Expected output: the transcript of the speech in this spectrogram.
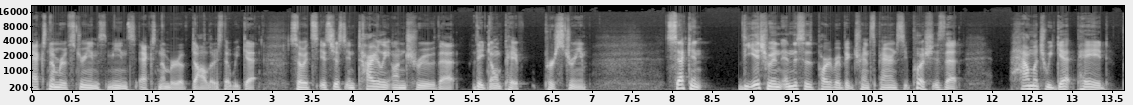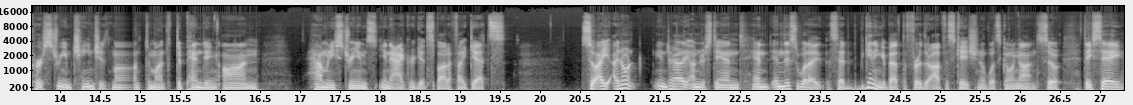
X number of streams means X number of dollars that we get. So it's it's just entirely untrue that they don't pay per stream. Second, the issue, and, and this is part of our big transparency push, is that how much we get paid per stream changes month to month depending on how many streams in aggregate Spotify gets so I, I don't entirely understand, and, and this is what I said at the beginning about the further obfuscation of what's going on. So they say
